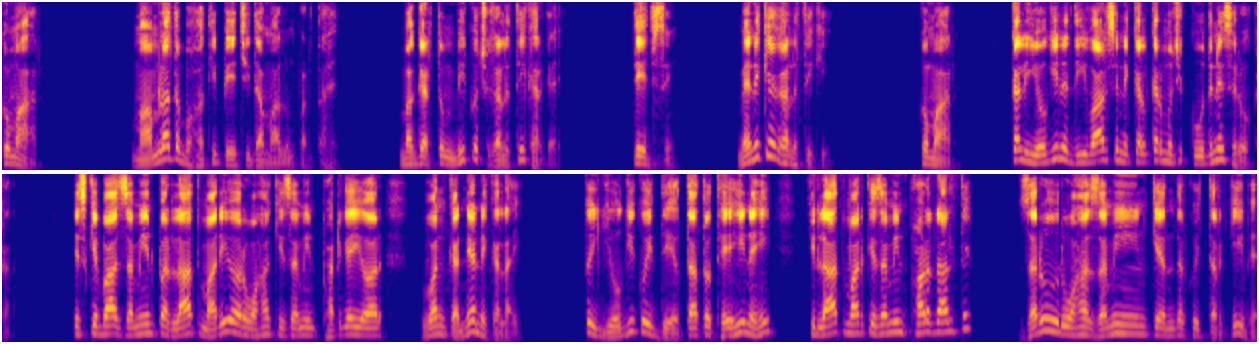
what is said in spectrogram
कुमार, मामला तो बहुत ही पेचीदा मालूम पड़ता है, मगर तुम भी कुछ गलती कर गए। तेज सिंह, मैंने क्या गलती की? कुमार, कल योगी ने दीवार से निकलकर मुझे कूदने से रोका। इसके बाद ज़मीन पर लात मारी और वहाँ की ज़मीन फट गई और वन कन्या निकल आई। तो योगी कोई देवता तो थे ही नहीं कि लात मार के ज़मीन फाड़ डालते। ज़रूर वहाँ ज़मीन के अंदर कोई तरकीब है।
